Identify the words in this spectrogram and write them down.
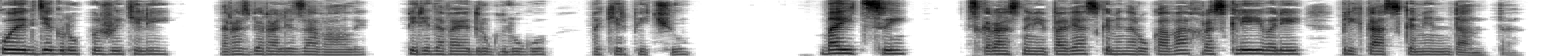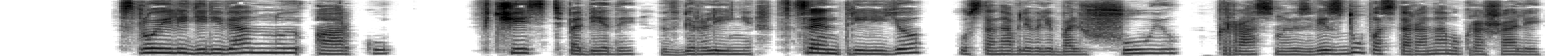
Кое-где группы жителей разбирали завалы, передавая друг другу по кирпичу. Бойцы с красными повязками на рукавах расклеивали приказ коменданта. Строили деревянную арку в честь победы в Берлине. В центре ее устанавливали большую красную звезду, по сторонам украшали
